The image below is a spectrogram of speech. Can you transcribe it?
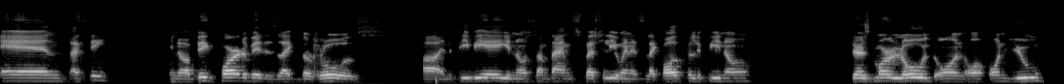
And I think, you know, a big part of it is like the roles uh, in the PBA, you know, sometimes especially when it's like all Filipino, there's more load on on, on you.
